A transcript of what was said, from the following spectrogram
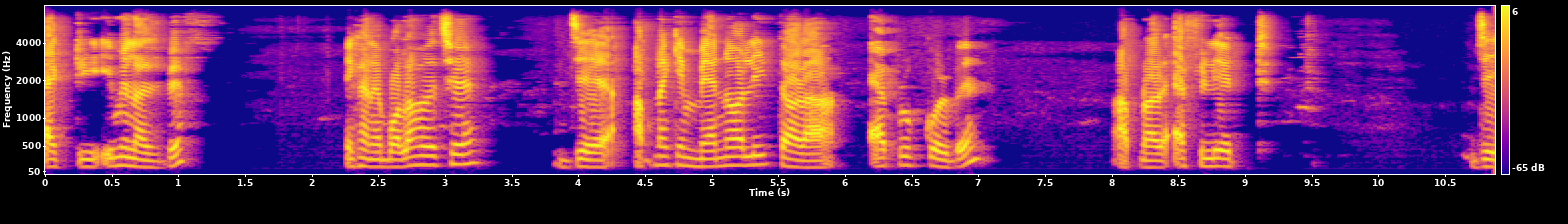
একটি ইমেল আসবে। এখানে বলা হয়েছে যে আপনাকে ম্যানুয়ালি তারা অ্যাপ্রুভ করবে আপনার অ্যাফিলিয়েট যে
